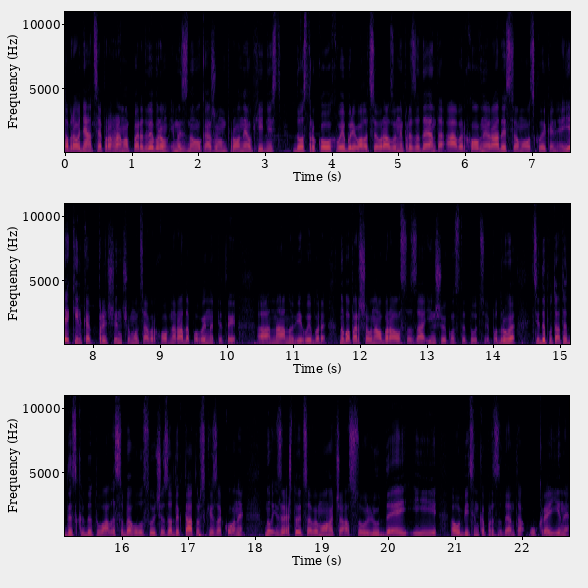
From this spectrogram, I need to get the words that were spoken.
Доброго дня, це програма перед вибором, і ми знову кажемо про необхідність дострокових виборів. Але цього разу не президента, а Верховної Ради сьомого скликання. Є кілька причин, чому ця Верховна Рада повинна піти на нові вибори. Ну, по-перше, вона обиралася за іншою конституцією. По-друге, ці депутати дискредитували себе, голосуючи за диктаторські закони. Ну і зрештою, це вимога часу людей і обіцянка президента України.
